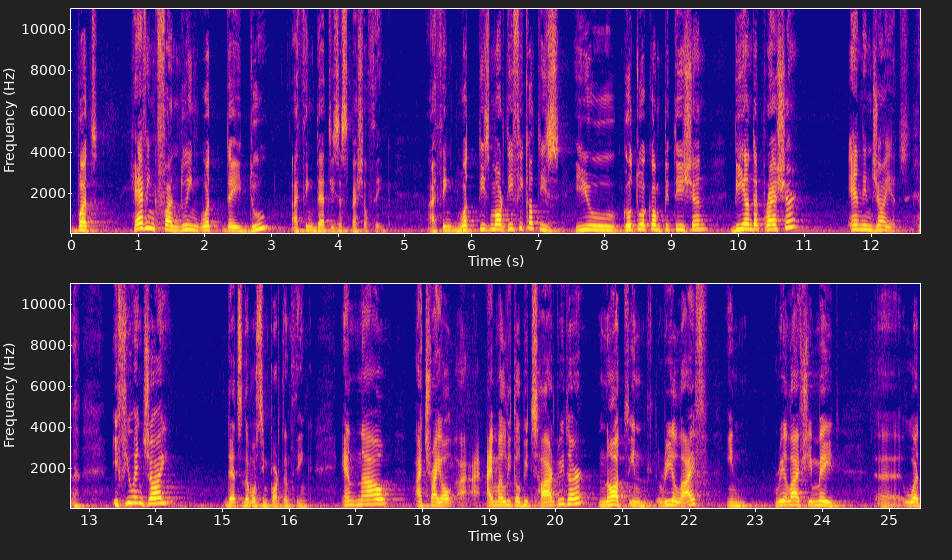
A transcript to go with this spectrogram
But having fun doing what they do, I think that is a special thing. I think what is more difficult is you go to a competition, be under pressure, and enjoy it. if you enjoy, that's the most important thing. And now I try all. I, I'm a little bit hard with her, not in real life. In real life, she made uh, what,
